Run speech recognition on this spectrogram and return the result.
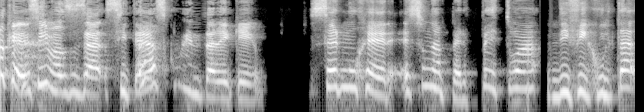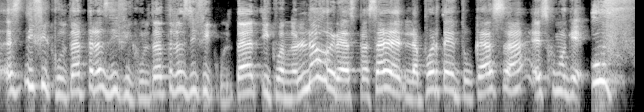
lo que decimos, o sea, si te das cuenta de que ser mujer es una perpetua dificultad, es dificultad tras dificultad tras dificultad y cuando logras pasar la puerta de tu casa es como que, uff,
